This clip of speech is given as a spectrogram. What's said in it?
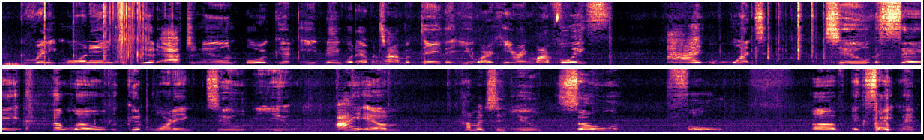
great morning, good afternoon, or good evening, whatever time of day that you are hearing my voice. I want to say hello, good morning to you. I am coming to you so full of excitement,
